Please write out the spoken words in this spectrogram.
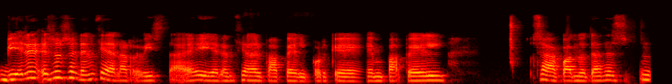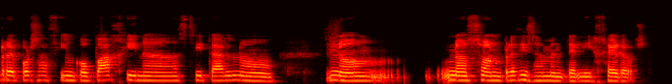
viene, eso es herencia de la revista ¿eh? y herencia del papel, porque en papel, o sea, cuando te haces reports a cinco páginas y tal, no, no, no son precisamente ligeros.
